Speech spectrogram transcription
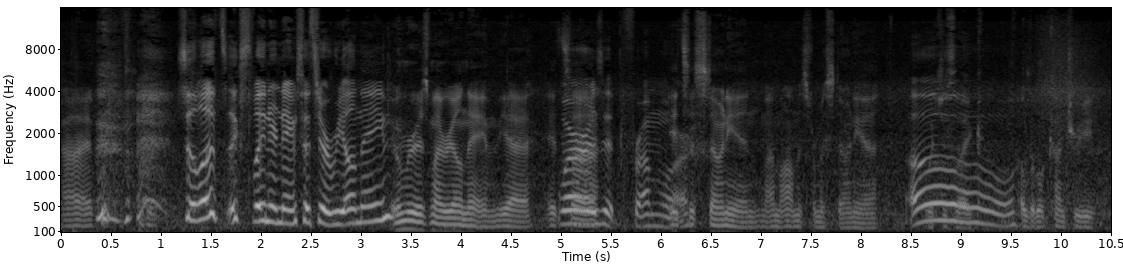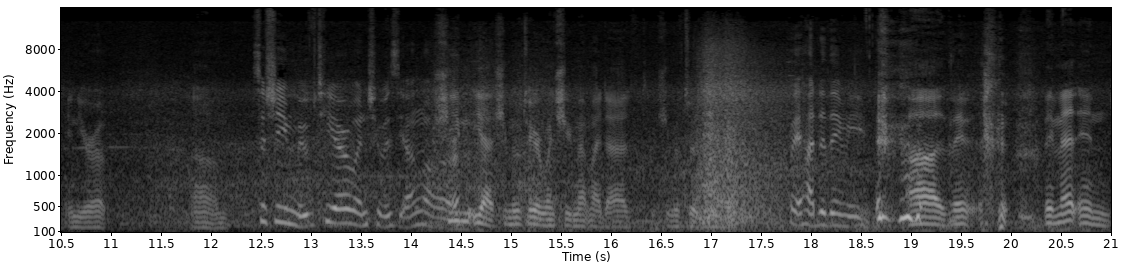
Hi. So let's explain your name. So it's your real name? Umru is my real name. Yeah. It's, Where uh, is it from? Or? It's Estonian. My mom is from Estonia, oh. which is like a little country in Europe. Um, So she moved here when she was young, or she, yeah, she moved here when she met my dad. She moved to. America. wait, how did they meet? uh, they they met in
